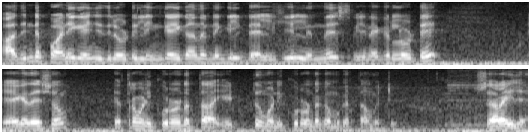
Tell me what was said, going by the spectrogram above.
അതിന്റെ പണി കഴിഞ്ഞ് ഇതിലോട്ട് ലിങ്ക് അയക്കാന്നുണ്ടെങ്കിൽ ഡൽഹിയിൽ നിന്ന് ശ്രീനഗറിലോട്ട് ഏകദേശം എത്ര മണിക്കൂറുകൊണ്ട് എത്താം? എട്ട് മണിക്കൂറുകൊണ്ടൊക്കെ നമുക്ക് എത്താൻ പറ്റും. ഉഷാറായില്ലേ?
